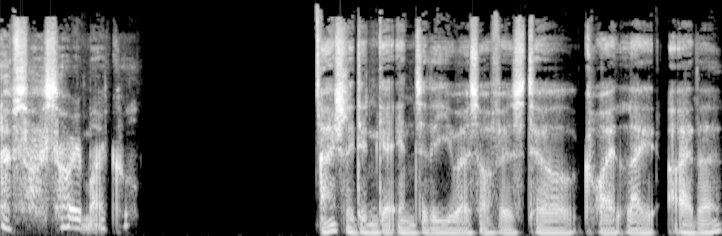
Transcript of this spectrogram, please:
I'm so sorry, Michael. I actually didn't get into the US office till quite late either.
